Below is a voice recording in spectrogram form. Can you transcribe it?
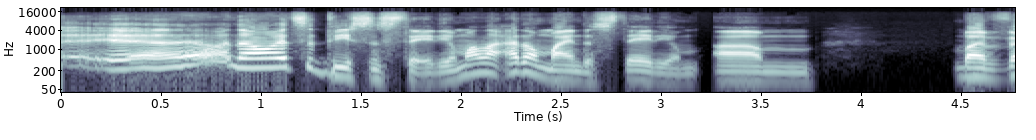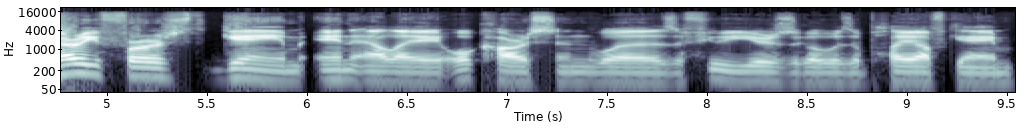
yeah, no, it's a decent stadium. I don't mind the stadium. Um, my very first game in LA or Carson was a few years ago. It was a playoff game,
